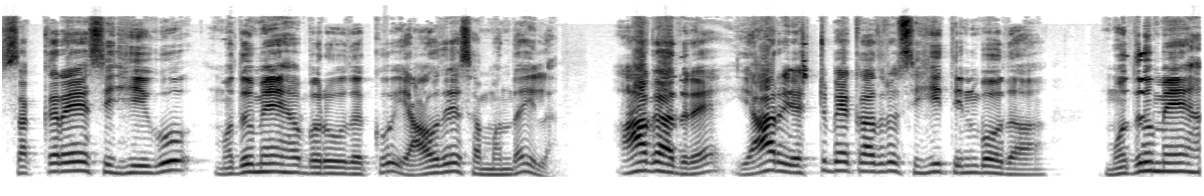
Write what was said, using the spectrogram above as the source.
ಸಕ್ಕರೆ ಸಿಹಿಗೂ ಮಧುಮೇಹ ಬರುವುದಕ್ಕೂ ಯಾವುದೇ ಸಂಬಂಧ ಇಲ್ಲ. ಹಾಗಾದರೆ ಯಾರು ಎಷ್ಟು ಬೇಕಾದರೂ ಸಿಹಿ ತಿನ್ಬೋದಾ? ಮಧುಮೇಹ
